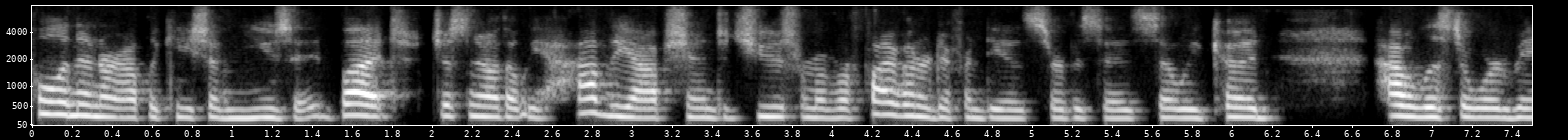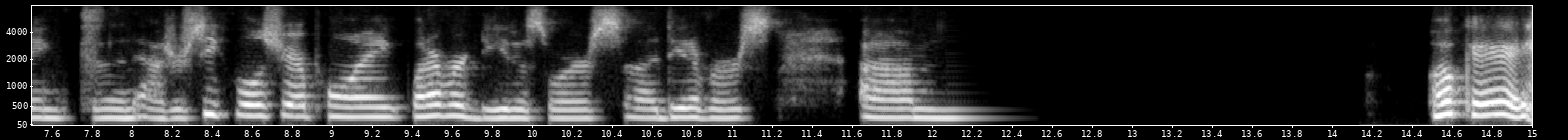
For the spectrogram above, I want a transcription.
pull it in our application and use it. But just know that we have the option to choose from over 500 different data services. So we could have a list of word banks in Azure SQL, SharePoint, whatever data source, uh, Dataverse. Um, okay.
